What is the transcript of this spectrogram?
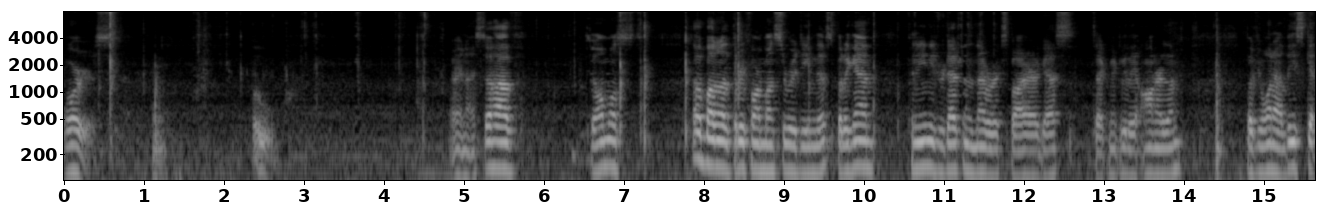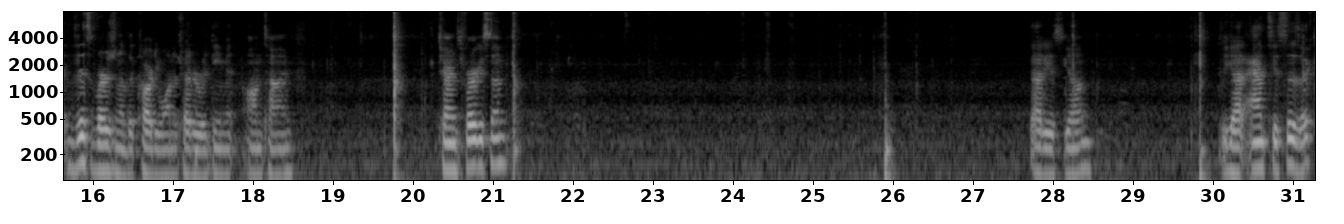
Warriors. Ooh. Very nice. Still have to almost have about another three, four months to redeem this. But again, Panini's redemptions never expire, I guess. Technically, they honor them. But if you want to at least get this version of the card, you want to try to redeem it on time. Terrance Ferguson. Thaddeus Young. We got Ante Cizic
